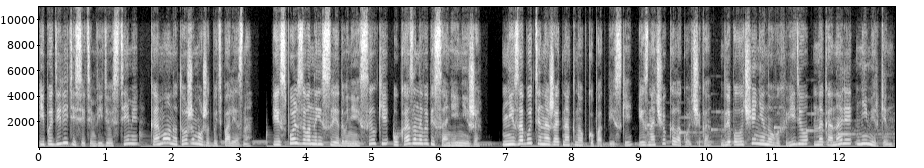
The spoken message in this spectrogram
и поделитесь этим видео с теми, кому оно тоже может быть полезно. Использованные исследования и ссылки указаны в описании ниже. Не забудьте нажать на кнопку подписки и значок колокольчика для получения новых видео на канале Немиркин.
